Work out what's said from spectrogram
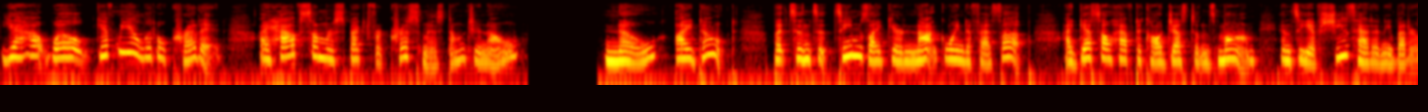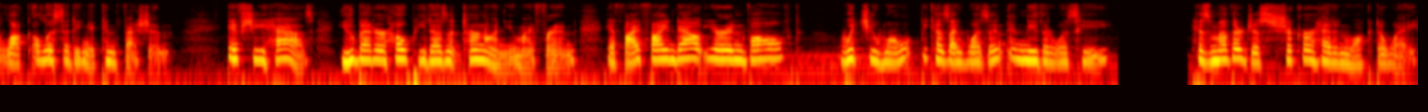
Yeah, well, give me a little credit. I have some respect for Christmas, don't you know? No, I don't. But since it seems like you're not going to fess up, I guess I'll have to call Justin's mom and see if she's had any better luck eliciting a confession. If she has, you better hope he doesn't turn on you, my friend. If I find out you're involved, which you won't because I wasn't and neither was he. His mother just shook her head and walked away.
